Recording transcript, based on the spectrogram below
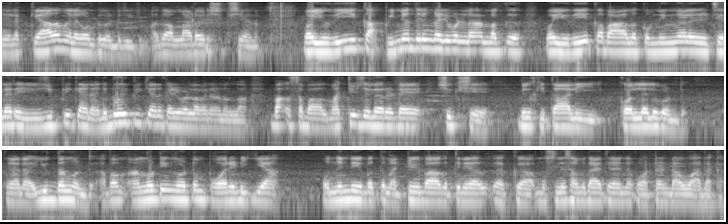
നിലയ്ക്കാതെ നിലകൊണ്ടുകൊണ്ടിരിക്കും. അത് അള്ളാടെ ഒരു ശിക്ഷയാണ്. വയുദീക്ക പിന്നെ എന്തിനും കഴിവുള്ള നമുക്ക് വയുദീക്ക ബാലക്കും നിങ്ങളിൽ ചിലരെ യുജിപ്പിക്കാൻ അനുഭവിപ്പിക്കാൻ കഴിവുള്ളവനാണല്ല മറ്റു ചിലരുടെ ശിക്ഷയെ ബിൽ കിതാലി കൊല്ലൽ കൊണ്ട് അല്ല യുദ്ധം കൊണ്ട്. അപ്പം അങ്ങോട്ടും ഇങ്ങോട്ടും പോരടിക്കുക ഒന്നിന്റെ വിപത്ത് മറ്റു വിഭാഗത്തിന് വെക്കുക മുസ്ലിം സമുദായത്തിന് തന്നെ കോട്ട ഉണ്ടാവുക അതൊക്കെ.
